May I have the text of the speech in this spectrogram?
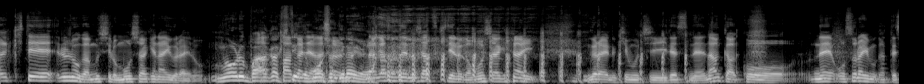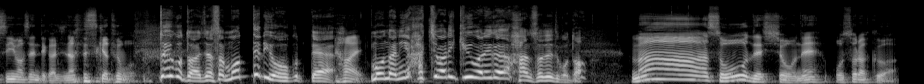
ー着てるのがむしろ申し訳ないぐらいの。俺パーカー着てる申し訳ないよ。長袖のシャツ着てるのが申し訳ないぐらいの気持ちですね。なんかこうねお空に向かってすいませんって感じなんですけども。ということはじゃあさ持ってる洋服って、はい、もう何？8割9割が半袖ってこと？まあそうでしょうね。おそらくは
